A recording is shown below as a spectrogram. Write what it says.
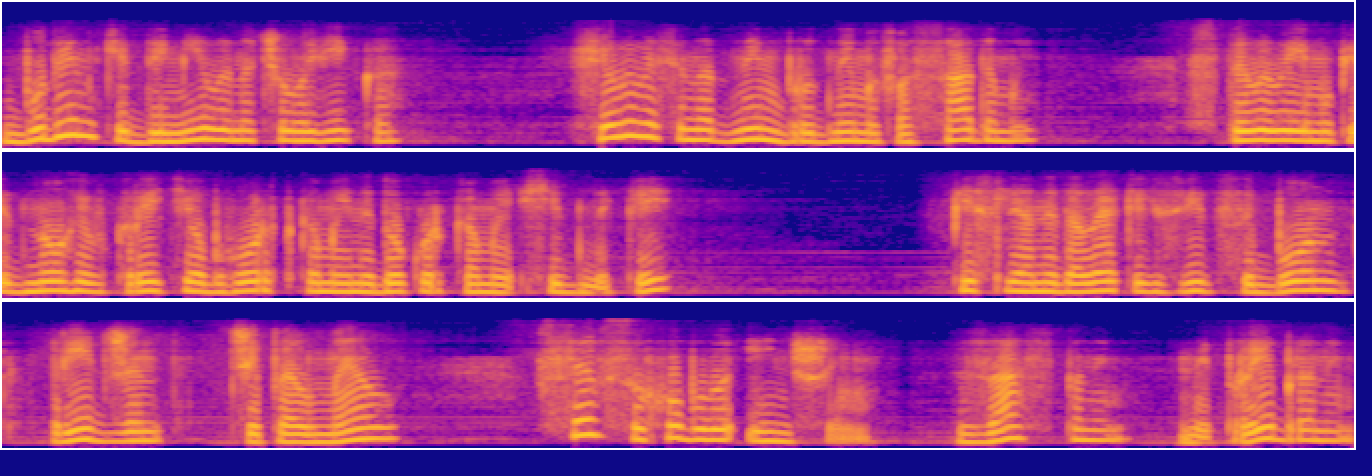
Будинки диміли на чоловіка, хилилися над ним брудними фасадами, стелили йому під ноги вкриті обгортками і недокурками хідники. Після недалеких звідси Бонд, Ріджент чи Пелмел все в сухо було іншим, заспаним, неприбраним,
